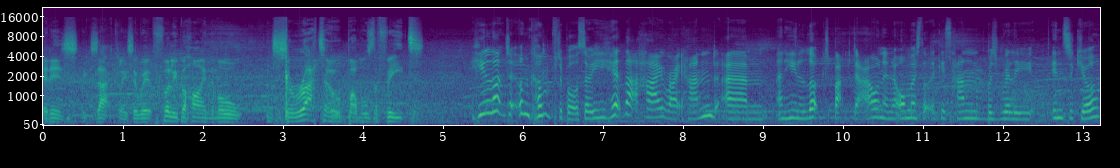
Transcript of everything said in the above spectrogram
It is, exactly. So we're fully behind them all. And Sorato bubbles the feet. He looked uncomfortable, so he hit that high right hand um, and he looked back down and it almost looked like his hand was really insecure.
